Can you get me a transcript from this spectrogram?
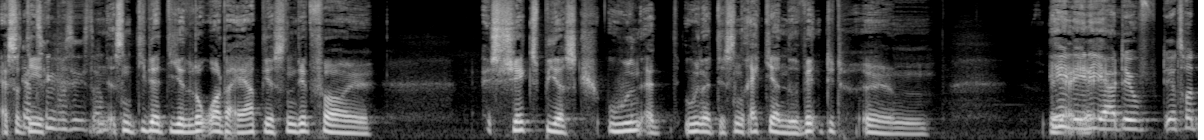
Altså, jeg det, tænker præcis det. sådan de der dialoger, der er, bliver sådan lidt for øh, shakespearsk, uden at, uden at det sådan rigtig er nødvendigt. Øhm, Helt enig, ja. Det er jo, det, jeg tror,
